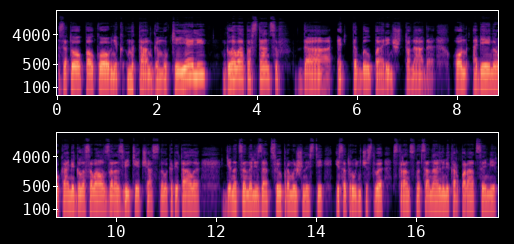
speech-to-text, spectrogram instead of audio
Зато полковник Мтанга Мукиели, глава повстанцев, да, это был парень что надо. Он обеими руками голосовал за развитие частного капитала, денационализацию промышленности и сотрудничество с транснациональными корпорациями.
